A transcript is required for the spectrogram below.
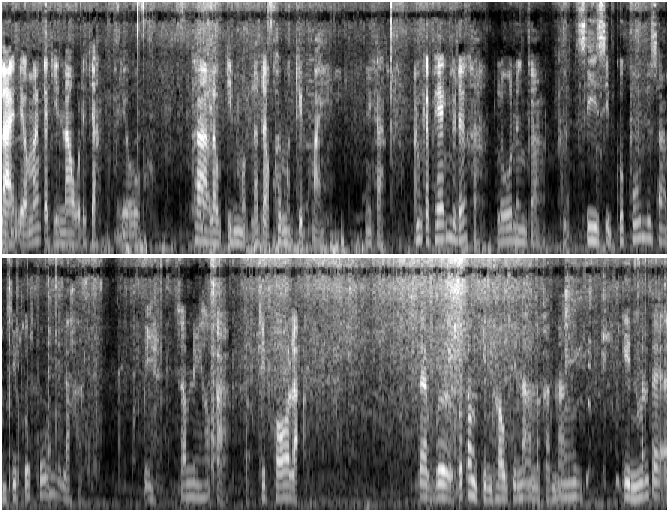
หลายเดี๋ยวมันก็จะเน่าได้จ้ะเดี๋ยวถ้าเรากินหมดแล้วเดี๋ยวค่อยมาเก็บใหม่นี่ค่ะ มันกระแพงอยู่เด้อค่ะ โลหนึ่งกะสี่สิบกว่าคูณหรือสามสิบกว่าคูณนี่แหละค่ะ นี่ซ้ำนี้เขากะจิพอละแซ่บเบอร์ก็ต้องกินเขากินน้ำแล้วค่ะ นั่งกินมันแต่ไอ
